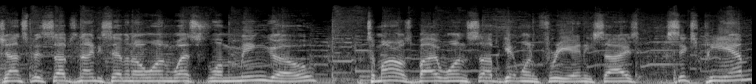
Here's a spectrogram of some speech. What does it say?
John Smith subs 9701 West Flamingo. Tomorrow's buy one sub, get one free, any size, 6 p.m.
